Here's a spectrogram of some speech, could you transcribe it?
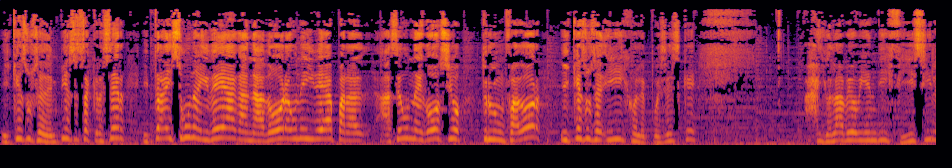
¿Y qué sucede? Empiezas a crecer y traes una idea ganadora, una idea para hacer un negocio triunfador. ¿Y qué sucede? Híjole, pues es que... Ay, yo la veo bien difícil,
